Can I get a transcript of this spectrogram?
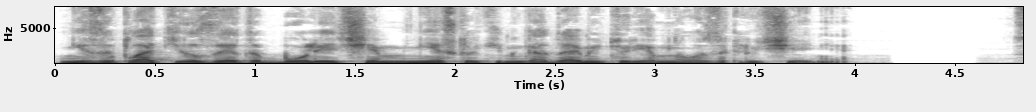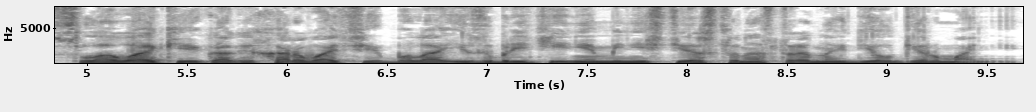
не заплатил за это более чем несколькими годами тюремного заключения. Словакия, как и Хорватия, была изобретением Министерства иностранных дел Германии.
